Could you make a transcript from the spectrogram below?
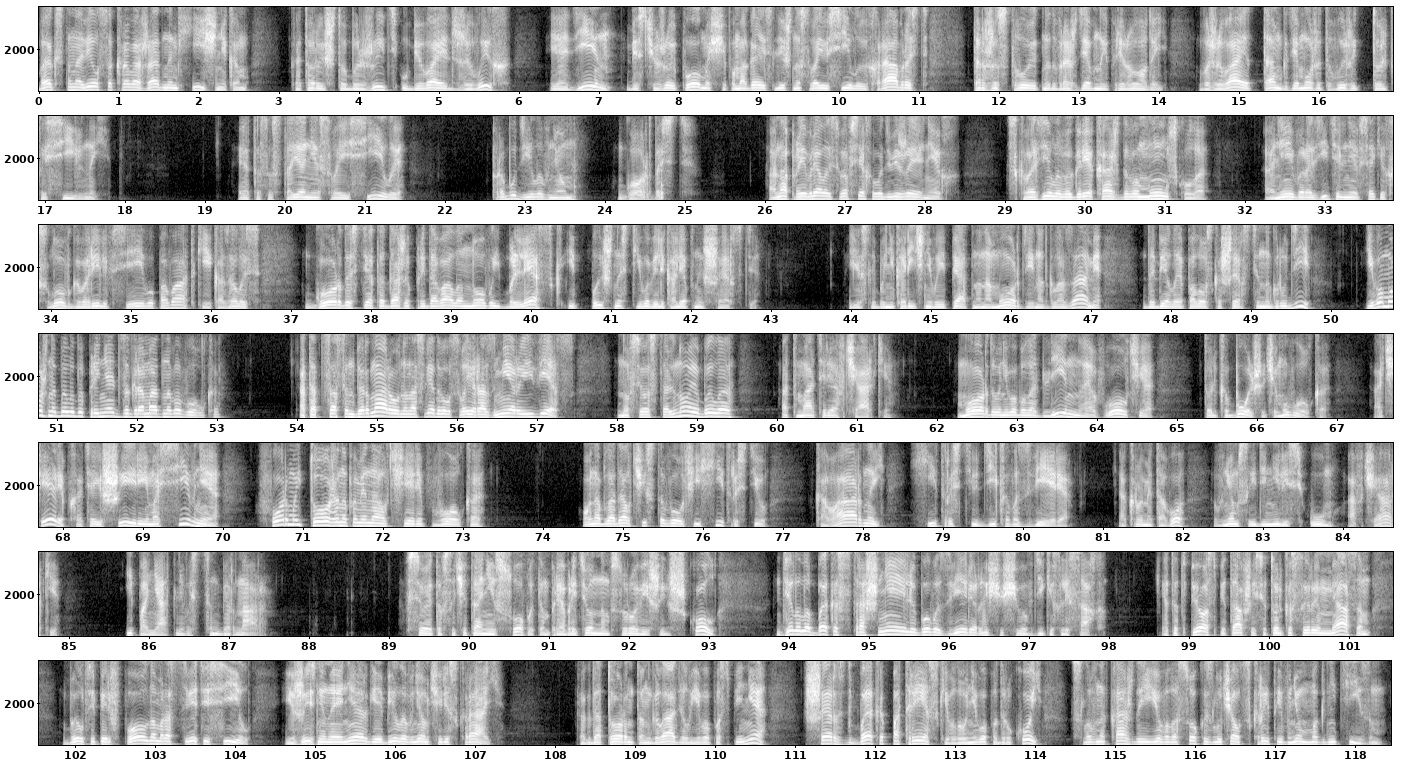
Бэк становился кровожадным хищником, который, чтобы жить, убивает живых, и один, без чужой помощи, помогаясь лишь на свою силу и храбрость, торжествует над враждебной природой, выживает там, где может выжить только сильный. Это состояние своей силы пробудило в нем гордость. Она проявлялась во всех его движениях, сквозила в игре каждого мускула. О ней выразительнее всяких слов говорили все его повадки, и, казалось, гордость эта даже придавала новый блеск и пышность его великолепной шерсти. Если бы не коричневые пятна на морде и над глазами, да белая полоска шерсти на груди, его можно было бы принять за громадного волка. От отца Сен-Бернара он унаследовал свои размеры и вес, но все остальное было от матери-овчарки. Морда у него была длинная, волчья, только больше, чем у волка. А череп, хотя и шире и массивнее, формой тоже напоминал череп волка. Он обладал чисто волчьей хитростью, коварной хитростью дикого зверя. А кроме того — в нем соединились ум овчарки и понятливость Ценбернара. Все это в сочетании с опытом, приобретенным в суровейшей из школ, делало Бека страшнее любого зверя, рыщущего в диких лесах. Этот пес, питавшийся только сырым мясом, был теперь в полном расцвете сил, и жизненная энергия била в нем через край. Когда Торнтон гладил его по спине — Шерсть Бека потрескивала у него под рукой, словно каждый ее волосок излучал скрытый в нем магнетизм.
